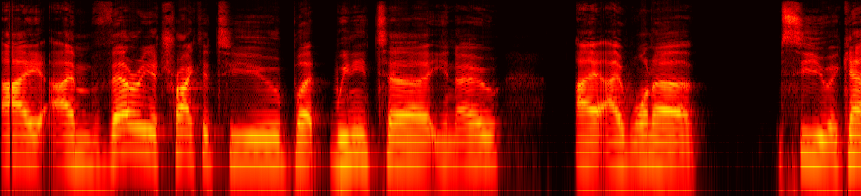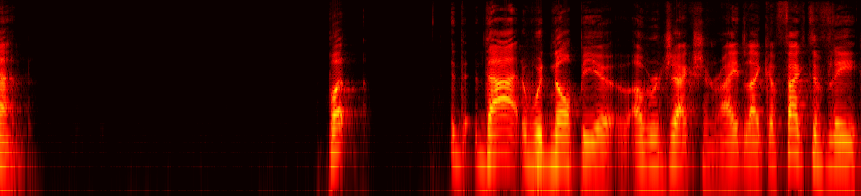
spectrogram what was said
I I'm very attracted to you, but we need to, you know, I I want to see you again. But that would not be a, a rejection, right? Like effectively,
